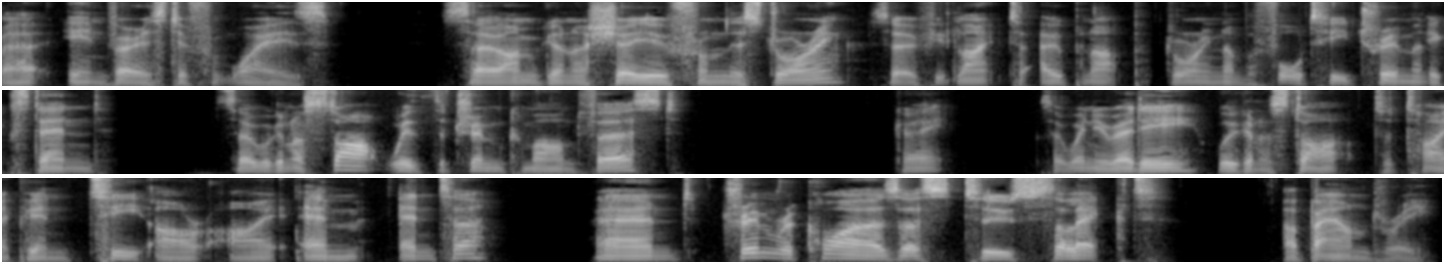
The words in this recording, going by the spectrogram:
uh, in various different ways. So I'm going to show you from this drawing. So if you'd like to open up drawing number 40, trim and extend. So we're going to start with the trim command first. Okay, so when you're ready, we're going to start to type in TRIM, enter. And trim requires us to select a boundary.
